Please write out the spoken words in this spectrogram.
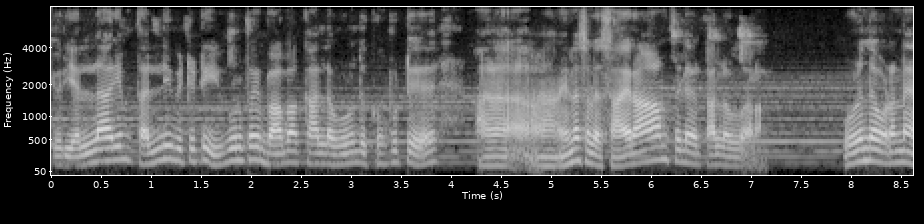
இவர் எல்லாரையும் தள்ளி விட்டுட்டு இவர் போய் பாபா காலில் விழுந்து கும்பிட்டு என்ன சொல்ல சாயராம் சொல்லி அவர் காலில் விழுவாராம் விழுந்த உடனே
